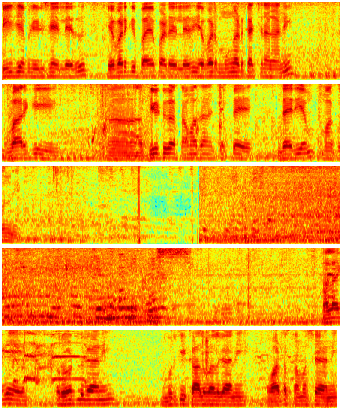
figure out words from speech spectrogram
బీజేపీని ఇడిసేది లేదు ఎవరికి భయపడేది లేదు. ఎవడు ముంగడికి వచ్చినా కానీ వారికి ధీటుగా సమాధానం చెప్పే ధైర్యం మాకుంది. అలాగే రోడ్లు కానీ మురికి కాలువలు కానీ వాటర్ సమస్య కానీ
